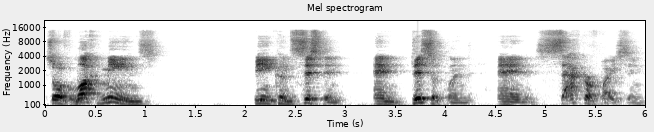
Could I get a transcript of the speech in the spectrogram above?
So if luck means being consistent and disciplined and sacrificing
